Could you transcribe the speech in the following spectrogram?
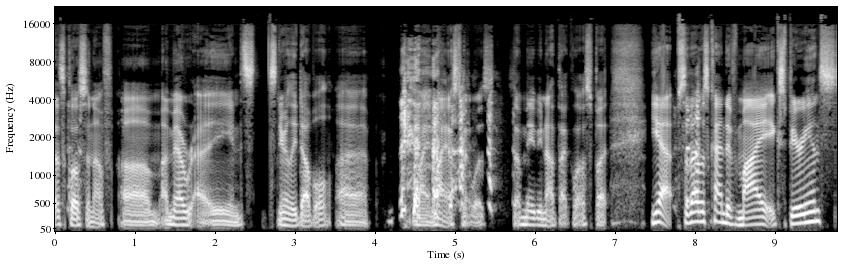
That's close enough. Um, I mean, I, I, it's, it's nearly double. Uh, my my estimate was so maybe not that close, but yeah. So that was kind of my experience.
